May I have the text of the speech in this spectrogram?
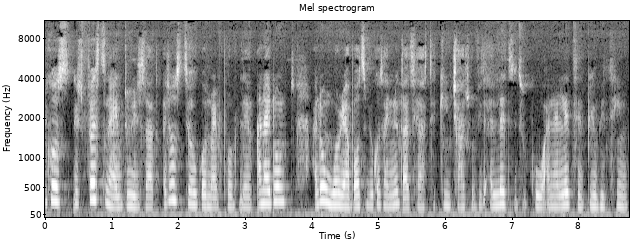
because the first thing I do is that I just tell God my problem and I don't I don't worry about it because I know that He has taken charge of it. I let it go and I let it be with Him.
